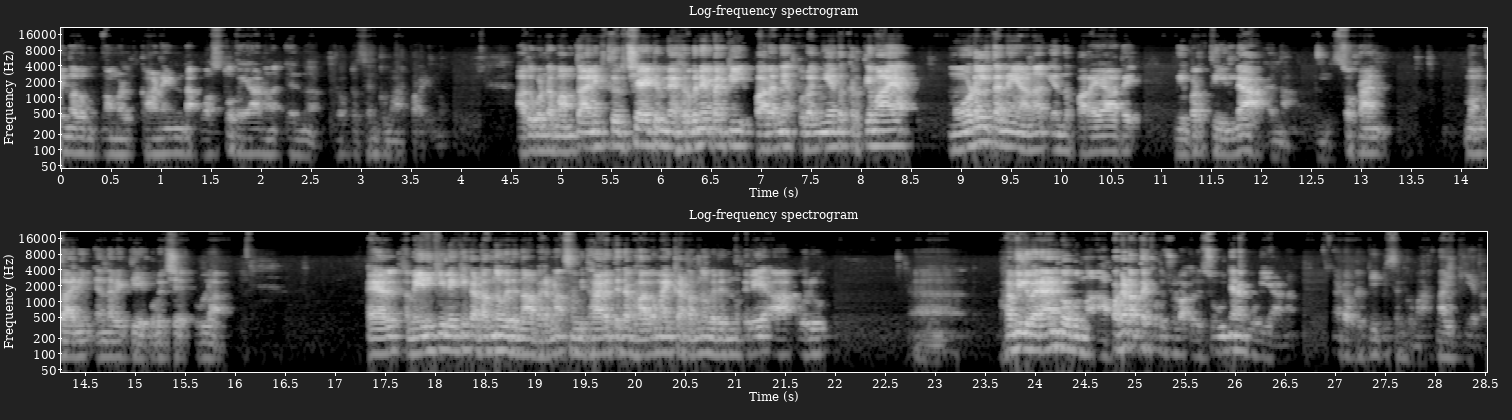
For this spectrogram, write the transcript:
എന്നതും നമ്മൾ കാണേണ്ട വസ്തുതയാണ് എന്ന് ഡോക്ടർ സെൻകുമാർ പറയുന്നു. അതുകൊണ്ട് മംതാനിക്ക് തീർച്ചയായിട്ടും നെഹ്റുവിനെ പറ്റി പറഞ്ഞ് തുടങ്ങിയത് കൃത്യമായ മോഡൽ തന്നെയാണ് എന്ന് പറയാതെ നിവർത്തിയില്ല എന്നാണ്. സുഹ്രാൻ മംതാനി എന്ന വ്യക്തിയെ കുറിച്ച് ഉള്ള അയാൾ അമേരിക്കയിലേക്ക് കടന്നു വരുന്ന ഭരണ സംവിധാനത്തിന്റെ ഭാഗമായി കടന്നു വരുന്നതിലെ ആ ഒരു ഭാവിയിൽ വരാൻ പോകുന്ന അപകടത്തെക്കുറിച്ചുള്ള ഒരു സൂചന കൂടിയാണ് ഡോക്ടർ ടി പി സെൻകുമാർ നൽകിയത്.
